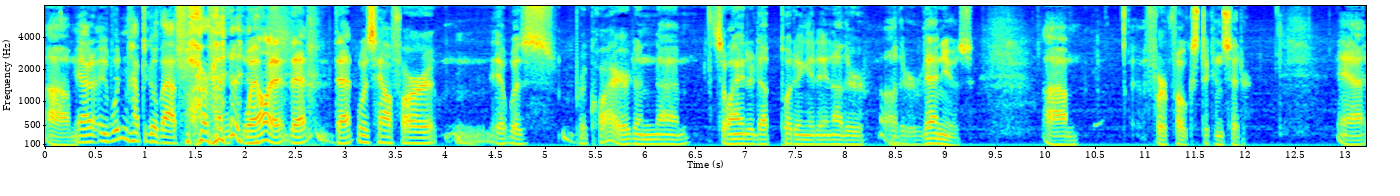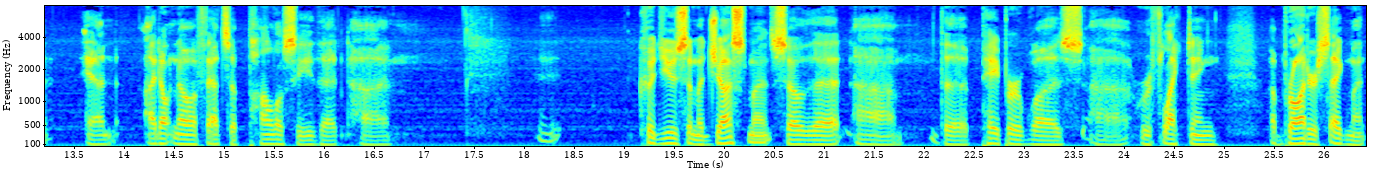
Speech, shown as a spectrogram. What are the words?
Um, Yeah, it wouldn't have to go that far. well, uh, that that was how far it, it was required, and um, so I ended up putting it in other other venues um, for folks to consider. And and I don't know if that's a policy that uh, could use some adjustment so that um, the paper was uh, reflecting a broader segment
